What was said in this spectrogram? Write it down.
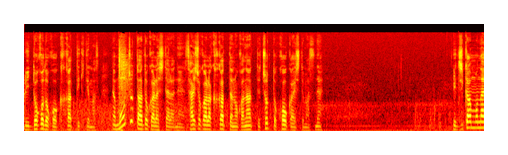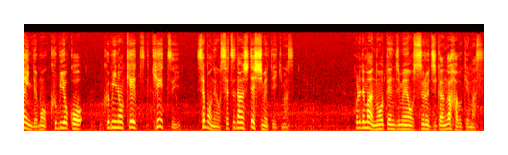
りどこどこかかってきてます。もうちょっと後からしたらね最初からかかったのかなってちょっと後悔してますね。で時間もないんでもう首をこう首の頸椎背骨を切断して締めていきます。これでまあ脳天締めをする時間が省けます。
